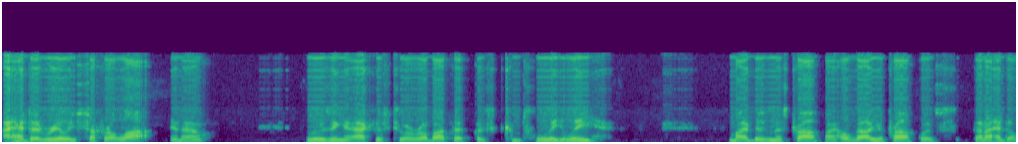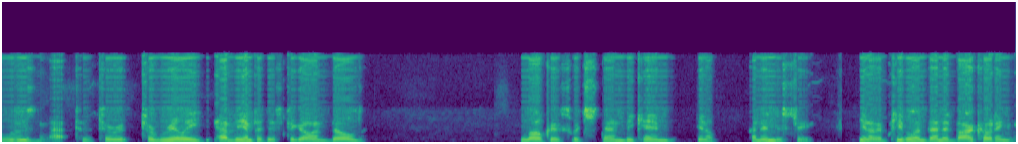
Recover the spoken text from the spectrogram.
I had to really suffer a lot, you know, losing access to a robot that was completely my business prop, my whole value prop was, and I had to lose that to, to, to really have the impetus to go and build Locus, which then became, you know, an industry. You know, people invented barcoding.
